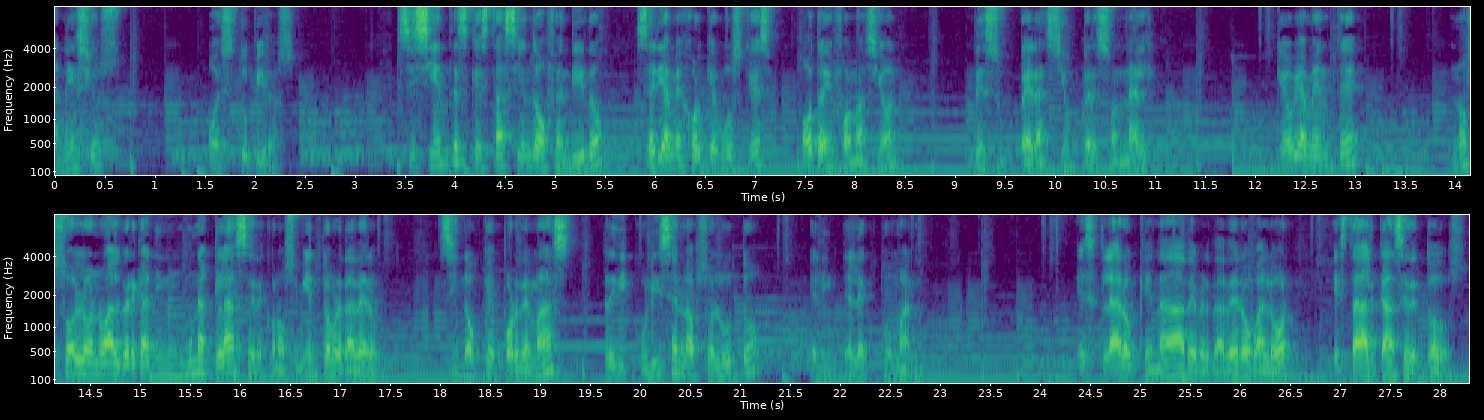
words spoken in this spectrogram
a necios o estúpidos. Si sientes que estás siendo ofendido, sería mejor que busques otra información de superación personal, que obviamente no solo no alberga ninguna clase de conocimiento verdadero, sino que por demás ridiculiza en lo absoluto el intelecto humano. Es claro que nada de verdadero valor está al alcance de todos,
